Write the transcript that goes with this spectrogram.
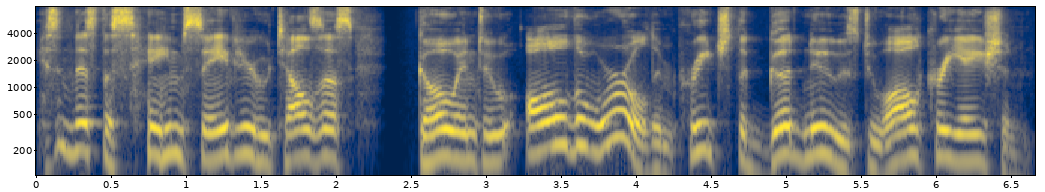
Isn't this the same Savior who tells us, Go into all the world and preach the good news to all creation?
